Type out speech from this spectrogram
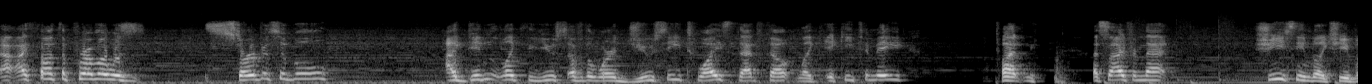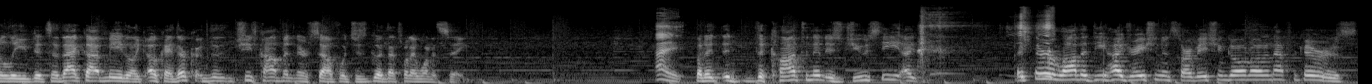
I thought the promo was serviceable. I didn't like the use of the word juicy twice. That felt like icky to me. But aside from that, she seemed like she believed it, so that got me to like, okay, they're, she's confident in herself, which is good. That's what I want to see. I but it, it, the continent is juicy. I like there are a lot of dehydration and starvation going on in Africa, or is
